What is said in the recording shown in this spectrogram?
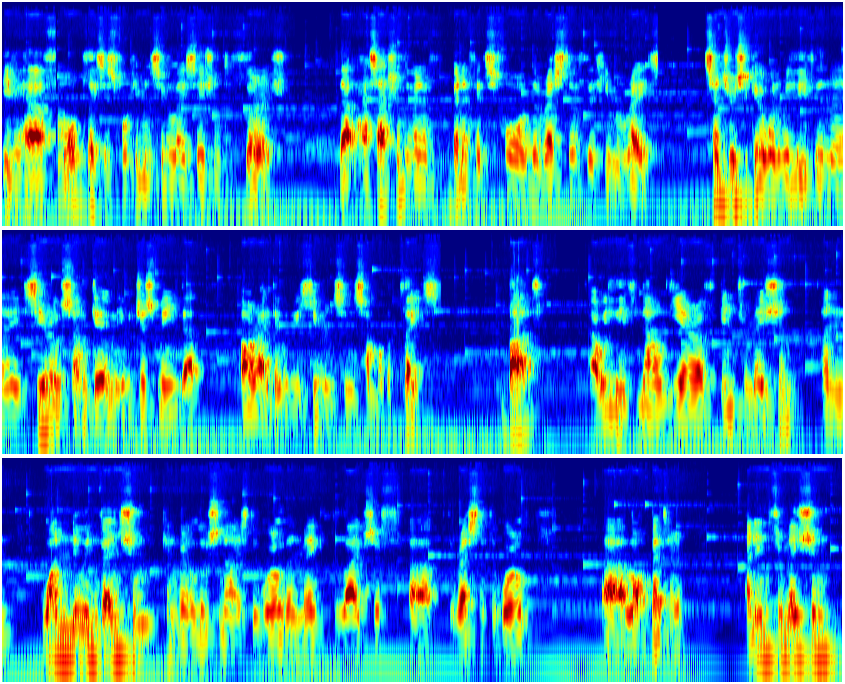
if you have more places for human civilization to flourish, that has actually benefits for the rest of the human race centuries ago when we lived in a zero sum game, it would just mean that, alright, there would be humans in some other place. But uh, we live now in the era of information, and one new invention can revolutionize the world and make the lives of uh, the rest of the world uh, a lot better. And information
